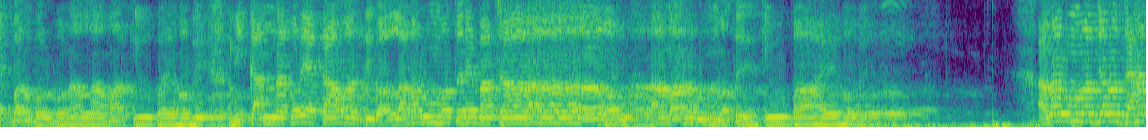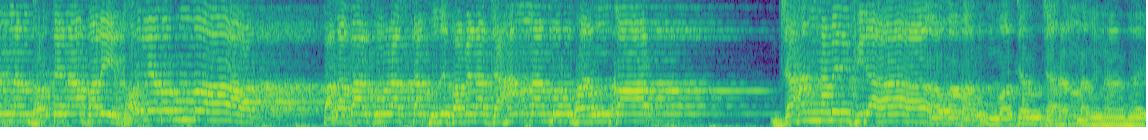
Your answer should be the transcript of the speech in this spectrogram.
একবারও বলব না, আল্লাহ আমার কি উপায় হবে? আমি কান্না করে একটা আওয়াজ দিব, আল্লাহ আমার উম্মতের বাঁচাও, আমার কি উপায় হবে? আমার উম্মত যেন জাহান্নাম ধরতে না পারে, ধরলে আমার পালাবার কোন রাস্তা খুঁজে পাবে না। জাহান্নাম বড় ভয়ঙ্কর। জাহান্নামের ফিরাও আমার উম্মত যেন জাহান্নামে না যায়।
